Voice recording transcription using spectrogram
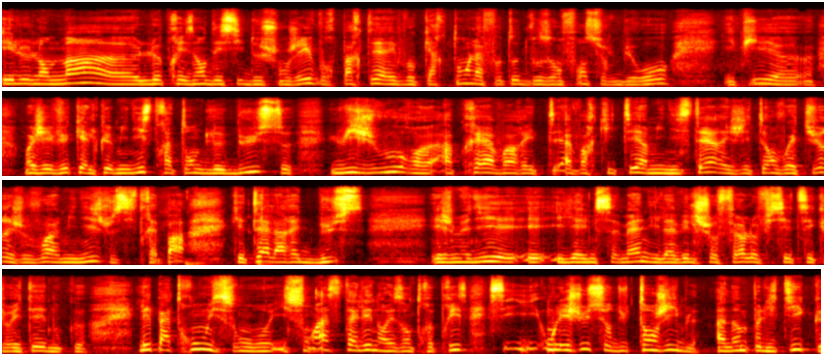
et le lendemain, le président décide de changer, vous repartez avec vos cartons, la photo de vos enfants sur le bureau. Et puis, euh, moi, j'ai vu quelques ministres attendre le bus huit jours euh, après avoir, avoir quitté un ministère. Et j'étais en voiture et je vois un ministre, je ne citerai pas, qui était à l'arrêt de bus. Et je me dis, il y a une semaine, il avait le chauffeur, l'officier de sécurité. Donc, euh, les patrons, ils sont, installés dans les entreprises. On les juge sur du tangible. Un homme politique,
